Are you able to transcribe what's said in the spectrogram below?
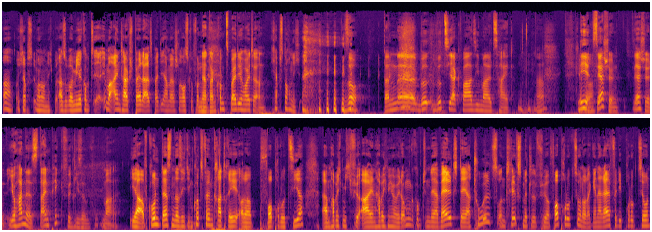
Ah, ich habe es immer noch nicht. Also bei mir kommt es immer einen Tag später als bei dir, haben wir ja schon rausgefunden. Na, dann kommt es bei dir heute an. Ich habe es noch nicht. so, dann äh, wird es ja quasi mal Zeit. Na? Genau. Nee, sehr schön. Sehr schön. Johannes, dein Pick für diese Mal. Ja, aufgrund dessen, dass ich den Kurzfilm gerade drehe oder vorproduziere, ähm, habe ich mich für ein, habe ich mich mal wieder umgeguckt in der Welt der Tools und Hilfsmittel für Vorproduktion oder generell für die Produktion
